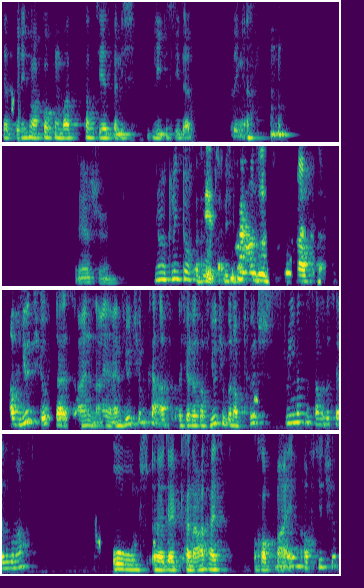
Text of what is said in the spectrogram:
jetzt will ich mal gucken, was passiert, wenn ich Liebeslieder singe. Sehr schön. Ja, klingt doch gut. Auf, auf YouTube, da ist ein, ein, ein YouTube-Kanal, ich werde das auf YouTube und auf Twitch streamen, das haben wir ja so gemacht. Und äh, der Kanal heißt Rob Mai auf YouTube.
